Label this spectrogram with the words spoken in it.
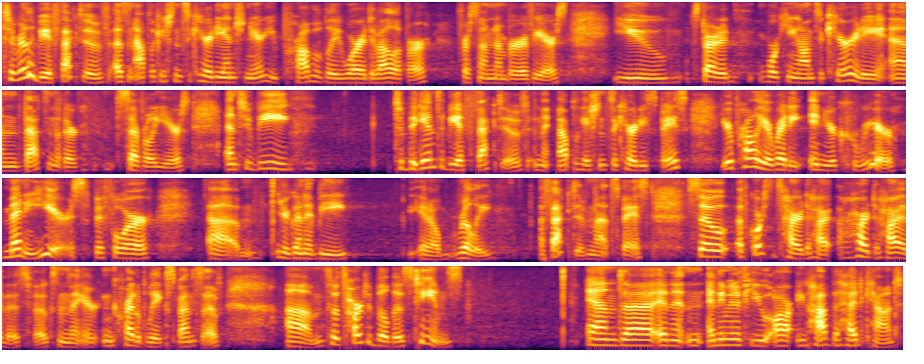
to really be effective as an application security engineer, you probably were a developer for some number of years. You started working on security, and that's another several years. And to be to begin to be effective in the application security space, you're probably already in your career many years before um, you're going to be you know, really effective in that space. So of course it's hard to, hire, hard to hire those folks, and they're incredibly expensive. Um, so it's hard to build those teams. And, uh, and, and, even if you, are, you have the headcount,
